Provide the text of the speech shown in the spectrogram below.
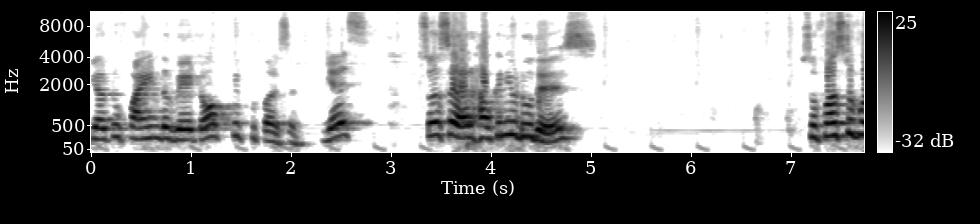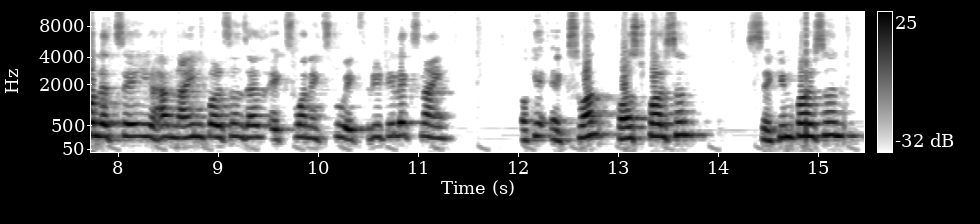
you have to find the weight of fifth person. Yes? So sir, how can you do this? So first of all, let's say you have 9 persons as x1, x2, x3 till x9. Okay, x1, first person, second person,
